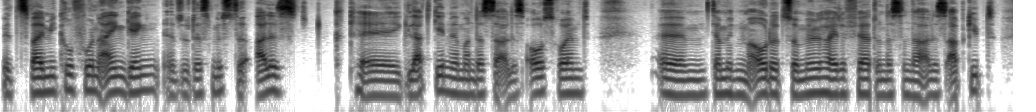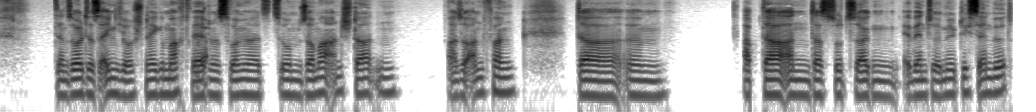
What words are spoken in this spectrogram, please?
mit zwei Mikrofoneingängen. Also das müsste alles glatt gehen, wenn man das da alles ausräumt, ähm, der mit dem Auto zur Müllheide fährt und das dann da alles abgibt. Dann sollte es eigentlich auch schnell gemacht werden. Ja. Und das wollen wir jetzt so im Sommer anstarten, also anfangen, da ähm, ab da an das sozusagen eventuell möglich sein wird.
